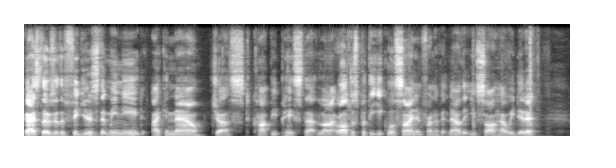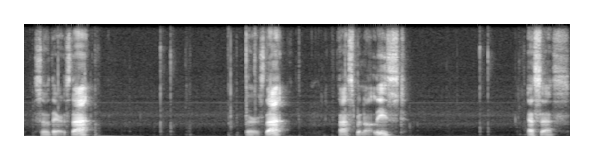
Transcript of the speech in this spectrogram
Guys, those are the figures that we need. I can now just copy paste that line. Well, I'll just put the equal sign in front of it now that you saw how we did it. So there's that. There's that. Last but not least, SS.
